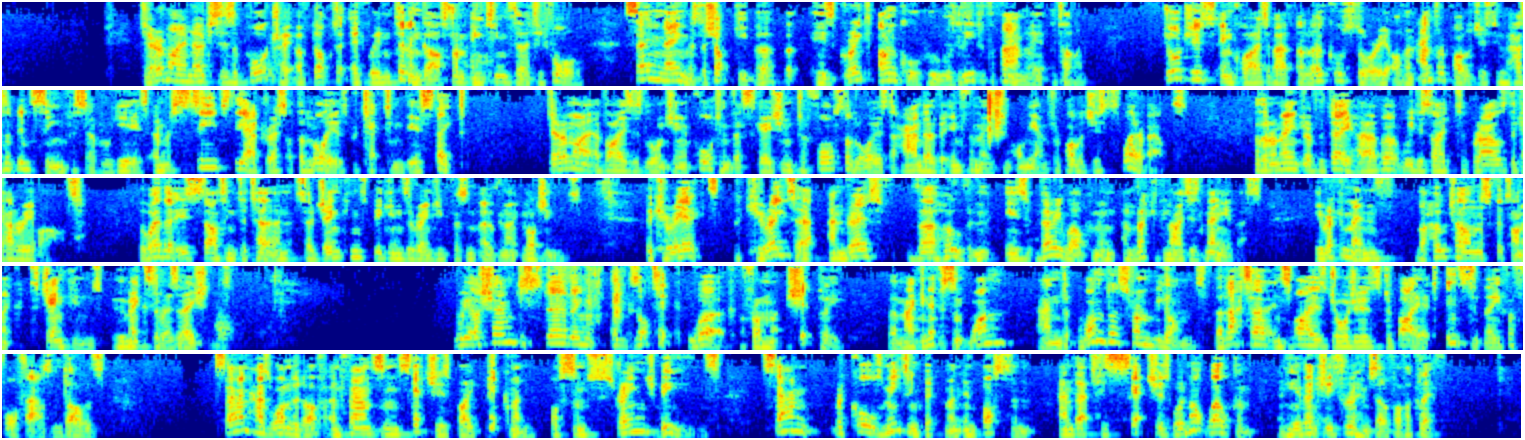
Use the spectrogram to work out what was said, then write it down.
Jeremiah notices a portrait of Doctor Edwin Tillinghast from 1834, same name as the shopkeeper, but his great-uncle who was leader of the family at the time. Georges inquires about a local story of an anthropologist who hasn't been seen for several years and receives the address of the lawyers protecting the estate. Jeremiah advises launching a court investigation to force the lawyers to hand over information on the anthropologist's whereabouts. For the remainder of the day, however, we decide to browse the gallery of art. The weather is starting to turn, so Jenkins begins arranging for some overnight lodgings. The, curate, the curator, Andreas Verhoeven, is very welcoming and recognizes many of us. He recommends the Hotel Miskatonic to Jenkins, who makes the reservations. We are shown disturbing exotic work from Shipley, The Magnificent One, and Wonders from Beyond. The latter inspires Georges to buy it instantly for $4,000. Stan has wandered off and found some sketches by Pickman of some strange beings. Stan recalls meeting Pickman in Boston and that his sketches were not welcome and he eventually threw himself off a cliff.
